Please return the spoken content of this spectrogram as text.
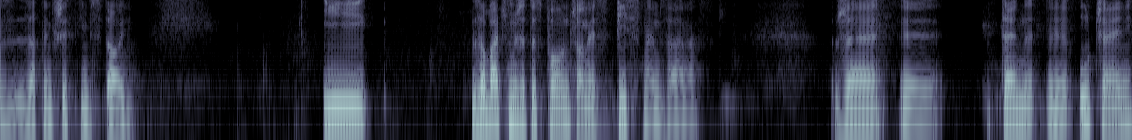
za tym wszystkim stoi. I zobaczmy, że to jest połączone z pismem zaraz. Że y, ten uczeń,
